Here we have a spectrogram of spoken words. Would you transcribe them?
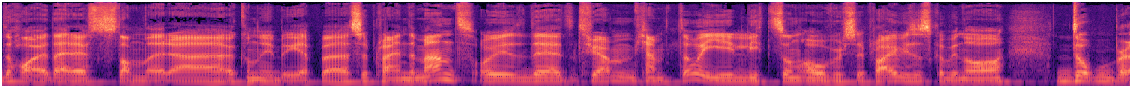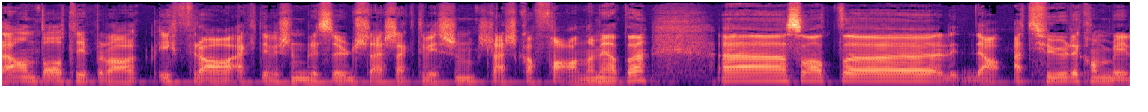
Du har jo det standard eh, økonomibegrepet supply and demand, og det tror jeg kommer til å gi litt sånn oversupply hvis du skal begynne å doble antall trippel A fra Activision Blizzard slash Activision slash hva faen de heter. Eh, sånn at eh, Ja, jeg tror det kan bli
